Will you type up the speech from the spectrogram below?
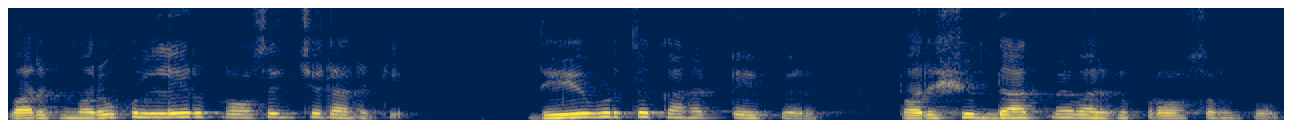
వారికి మరొకరు లేరు ప్రోత్సహించడానికి దేవుడితో కనెక్ట్ అయిపోయారు. పరిశుద్ధాత్మ వారికి ప్రోత్సంతో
